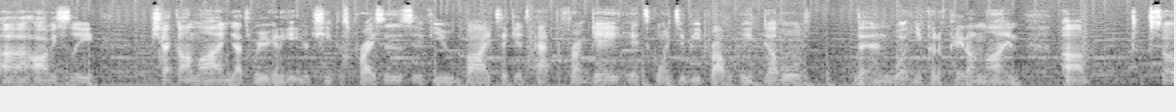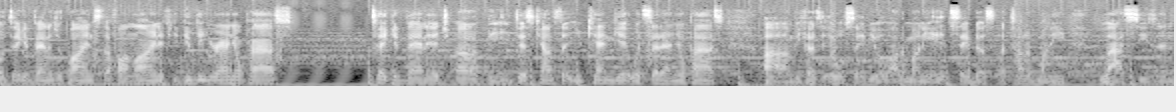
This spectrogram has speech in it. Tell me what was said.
Uh, obviously check online. That's where you're going to get your cheapest prices. If you buy tickets at the front gate, it's going to be probably doubled than what you could have paid online. Um, so take advantage of buying stuff online. If you do get your annual pass, take advantage of the discounts that you can get with said annual pass um, because it will save you a lot of money. It saved us a ton of money last season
